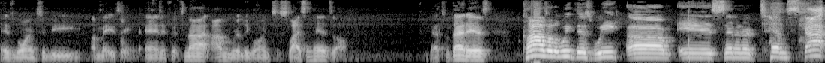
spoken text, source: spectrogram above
is going to be amazing. And if it's not, I'm really going to slice some heads off. That's what that is. Clowns of the week this week um, is Senator Tim Scott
